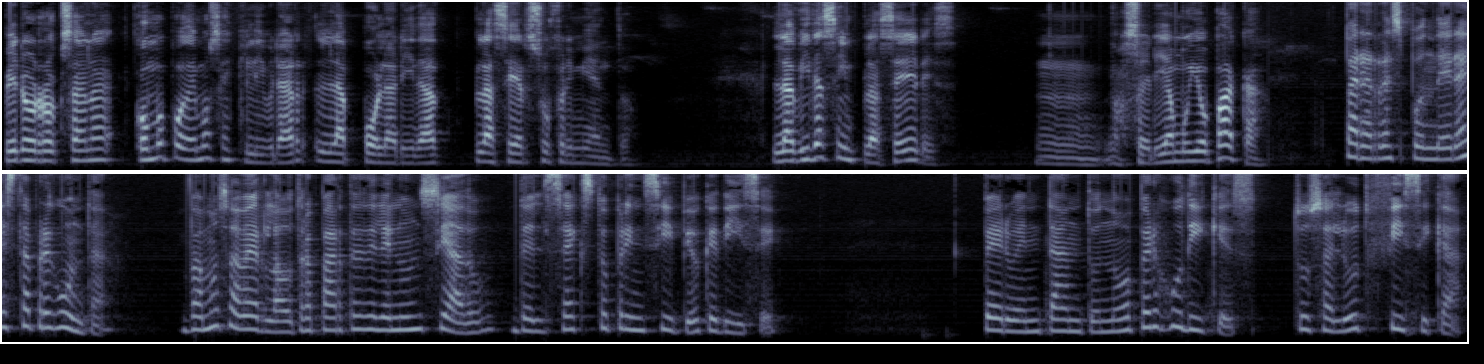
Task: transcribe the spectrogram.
Pero Roxana, ¿cómo podemos equilibrar la polaridad placer-sufrimiento? La vida sin placeres mm, no sería muy opaca. Para responder a esta pregunta, Vamos a ver la otra parte del enunciado del sexto principio que dice, pero en tanto no perjudiques tu salud física,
